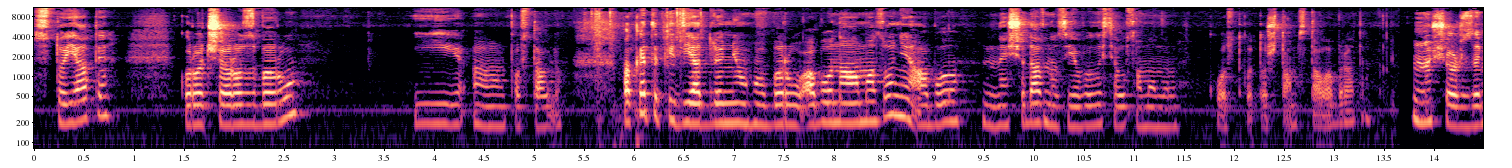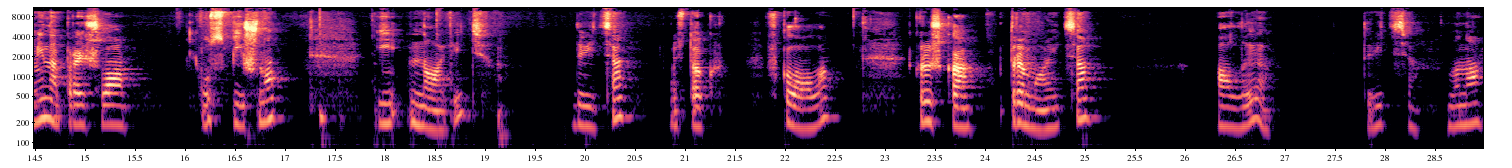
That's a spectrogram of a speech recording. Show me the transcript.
стояти. Коротше, розберу і е, поставлю. Пакетики я для нього беру або на Амазоні, або нещодавно з'явилися у самому Костко, тож там стала брати. Ну що ж, заміна пройшла успішно. І навіть, дивіться, ось так вклала. Кришка тримається, але, дивіться, вона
